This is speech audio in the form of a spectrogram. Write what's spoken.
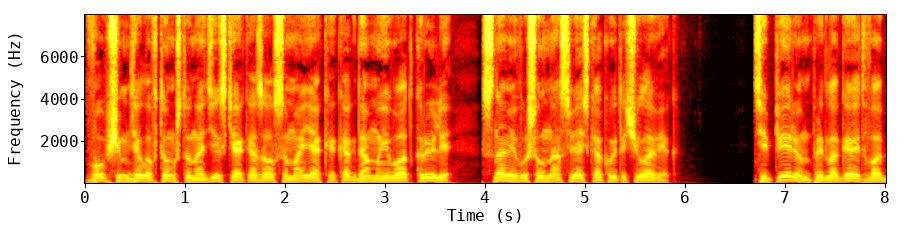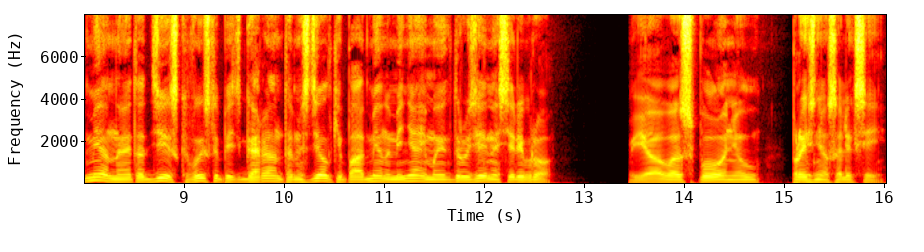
«В общем, дело в том, что на диске оказался маяк, и когда мы его открыли, с нами вышел на связь какой-то человек. Теперь он предлагает в обмен на этот диск выступить гарантом сделки по обмену меня и моих друзей на серебро». «Я вас понял», — произнес Алексей.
